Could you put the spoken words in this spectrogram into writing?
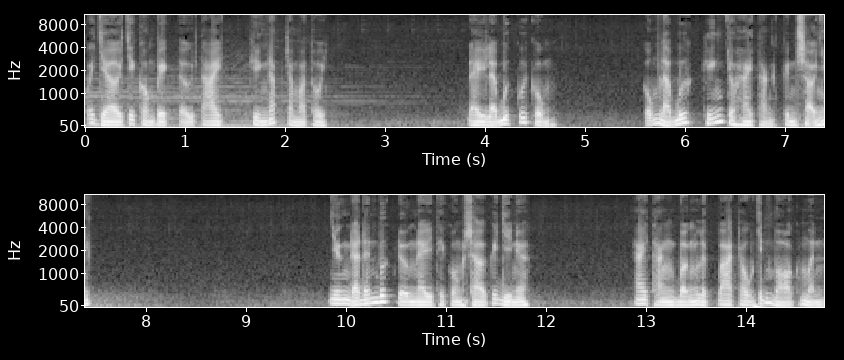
Bây giờ chỉ còn việc tự tay khiên nắp ra mà thôi. Đây là bước cuối cùng, Cũng là bước khiến cho hai thằng kinh sợ nhất. Nhưng đã đến bước đường này thì còn sợ cái gì nữa? Hai thằng bận lực ba trâu chính bò của mình,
